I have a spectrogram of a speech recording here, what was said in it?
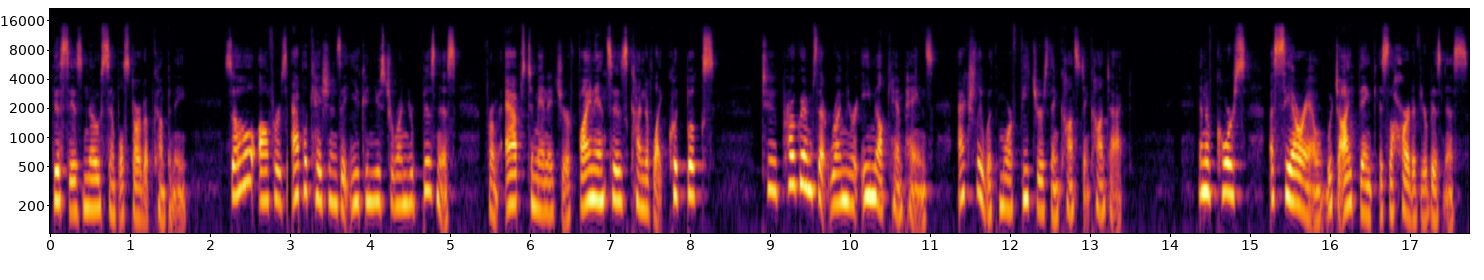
This is no simple startup company. Zoho offers applications that you can use to run your business, from apps to manage your finances, kind of like QuickBooks, to programs that run your email campaigns, actually with more features than Constant Contact and of course, a CRM, which I think is the heart of your business.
